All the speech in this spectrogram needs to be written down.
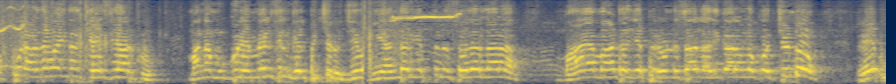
అప్పుడు అర్థమవుతుంది కేసీఆర్కు మన ముగ్గురు ఎమ్మెల్సీని గెలిపించారు. మీ అందరు చెప్తున్న సోదరులారా మాయ మాటలు చెప్పి రెండు సార్లు అధికారంలోకి వచ్చిండు. రేపు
